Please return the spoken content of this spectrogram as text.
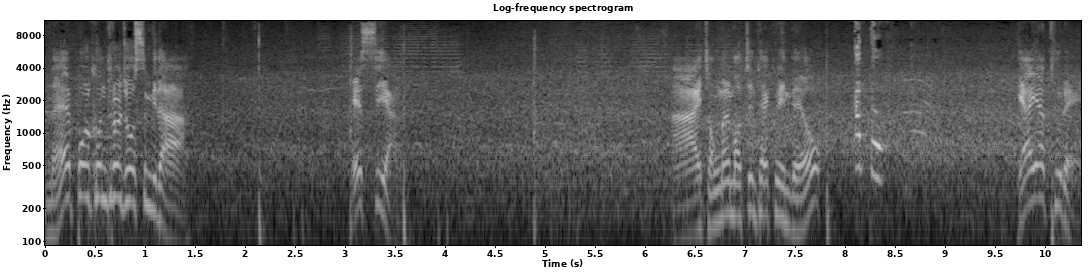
네 볼 컨트롤 좋습니다. 에스양. 아 정말 멋진 태클인데요. 야야 투레.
